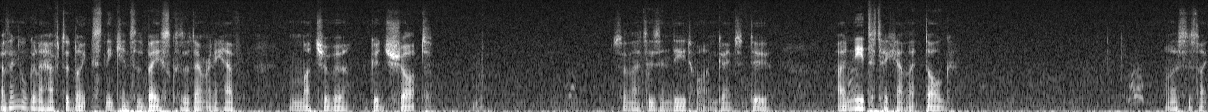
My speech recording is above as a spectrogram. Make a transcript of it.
I think I'm gonna have to, like, sneak into the base, because I don't really have much of a good shot. So that is indeed what I'm going to do. I need to take out that dog. Oh, this is like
